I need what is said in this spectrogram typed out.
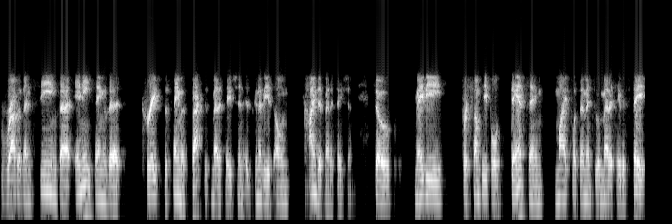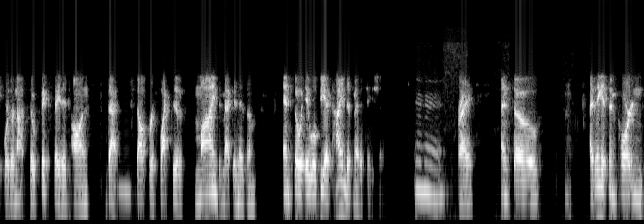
rather than seeing that anything that creates the same effect as meditation is going to be its own kind of meditation. So maybe for some people, dancing might put them into a meditative state where they're not so fixated on that self reflective mind mechanism. And so it will be a kind of meditation. Mm-hmm. Right. And so I think it's important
